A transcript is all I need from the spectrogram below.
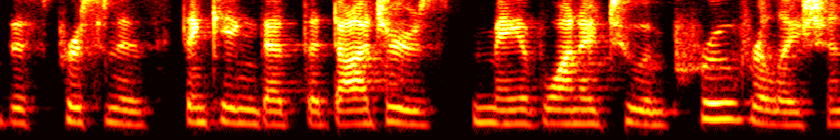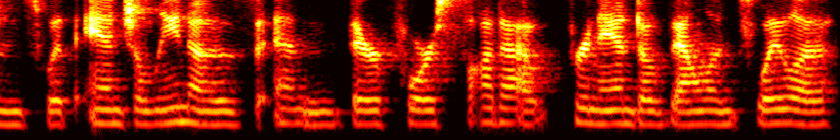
this person is thinking that the Dodgers may have wanted to improve relations with Angelenos and therefore sought out Fernando Valenzuela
